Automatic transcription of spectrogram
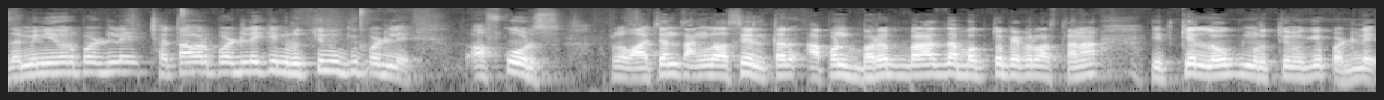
जमिनीवर पडले छतावर पडले की मृत्युमुखी पडले? ऑफकोर्स वाचन चांगलं असेल तर आपण बरं बऱ्याचदा बघतो पेपर वाचताना इतके लोक मृत्युमुखी पडले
